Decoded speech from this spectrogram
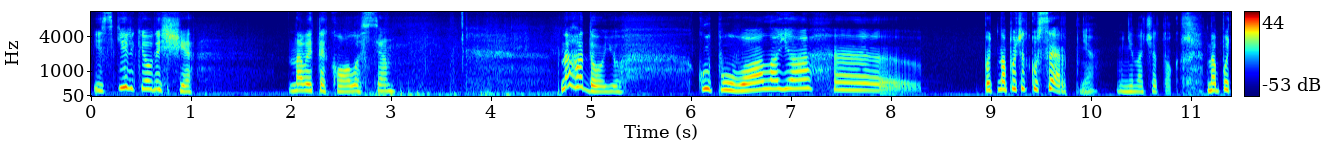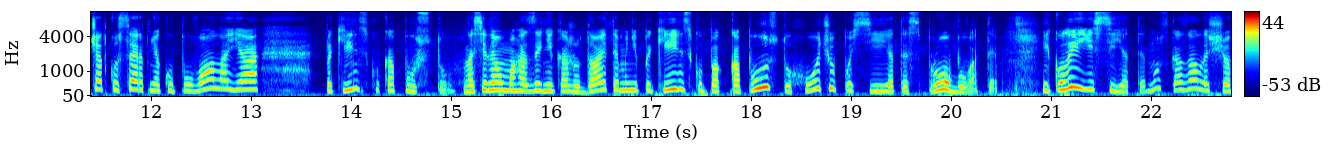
і скільки вони ще навитикалося. Нагадаю, купувала я е, на початку серпня, мені наче так, на початку серпня купувала я пекінську капусту. В насінному магазині кажу, дайте мені пекінську капусту, хочу посіяти, спробувати. І коли її сіяти? Ну, сказали, що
